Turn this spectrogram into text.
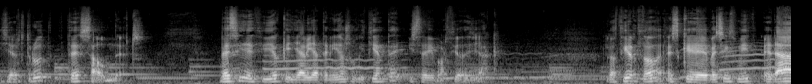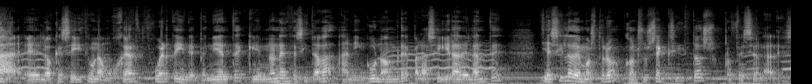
Gertrude C. Saunders. Bessie decidió que ya había tenido suficiente y se divorció de Jack. Lo cierto es que Bessie Smith era eh, lo que se hizo una mujer fuerte e independiente que no necesitaba a ningún hombre para seguir adelante y así lo demostró con sus éxitos profesionales.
